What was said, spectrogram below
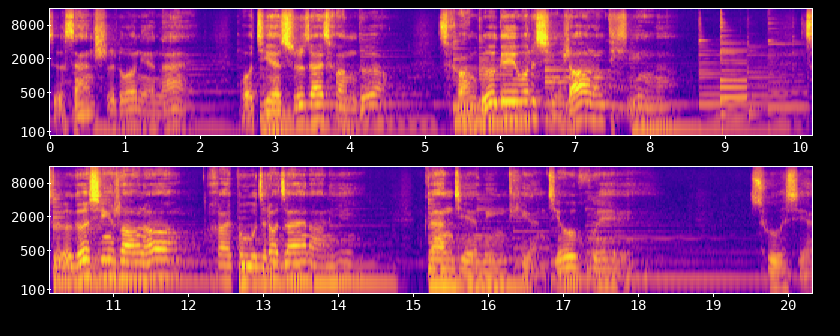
这三十多年来，我坚持在唱歌，唱歌给我的心上人听啊。这个心上人还不知道在哪里，感觉明天就会出现。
